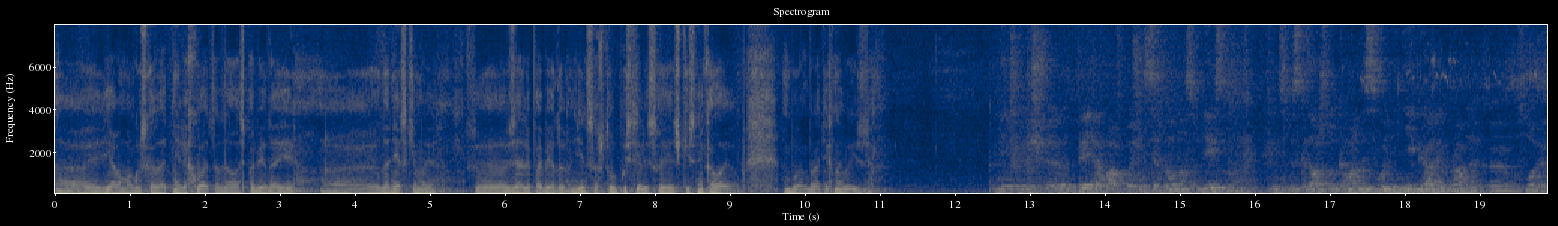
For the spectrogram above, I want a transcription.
я вам могу сказать, нелегко это далась победа. И э, в Донецке мы э, взяли победу. Единственное, что упустили свои очки с Николаем. Будем брать их на выезде. Э, тренер МАФ очень сетовал на судейство. В принципе, сказал, что команды сегодня не играли в равных э, условиях.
